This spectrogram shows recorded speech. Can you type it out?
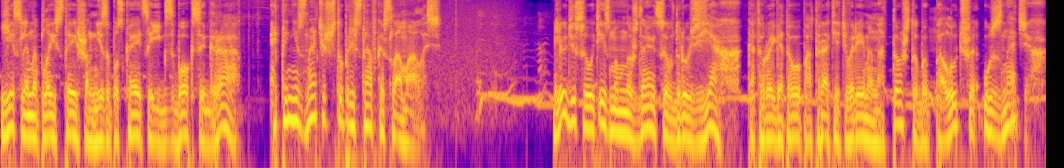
если на PlayStation не запускается Xbox игра, это не значит, что приставка сломалась. Люди с аутизмом нуждаются в друзьях, которые готовы потратить время на то, чтобы получше узнать их.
